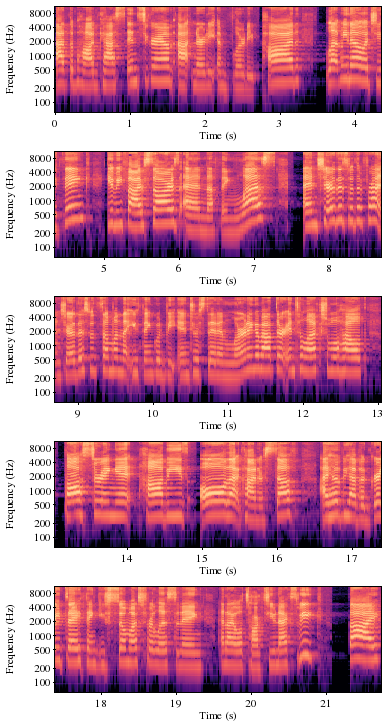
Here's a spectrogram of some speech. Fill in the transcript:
at the podcast Instagram at Nerdy and Flirty Pod. Let me know what you think. Give me five stars and nothing less. And share this with a friend. Share this with someone that you think would be interested in learning about their intellectual health, fostering it, hobbies, all that kind of stuff. I hope you have a great day. Thank you so much for listening, and I will talk to you next week. Bye.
